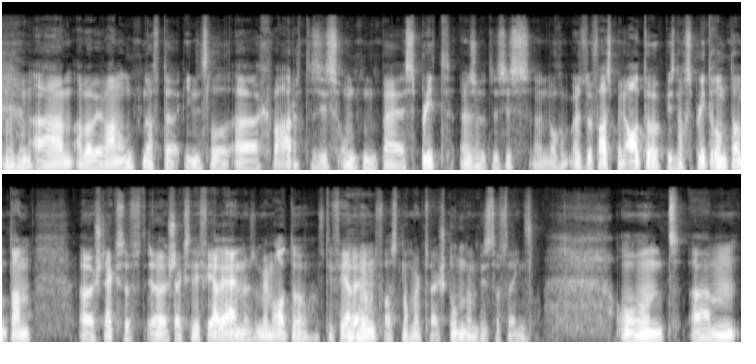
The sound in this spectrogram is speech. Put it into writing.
mhm. ähm, aber wir waren unten auf der Insel äh, Hvar. Das ist unten bei Split. Also das ist äh, noch, also du fährst mit dem Auto bis nach Split runter und dann äh, steigst, auf, äh, steigst du in die Fähre ein, also mit dem Auto auf die Fähre mhm. und fährst nochmal zwei Stunden und bist auf der Insel. Und ähm,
